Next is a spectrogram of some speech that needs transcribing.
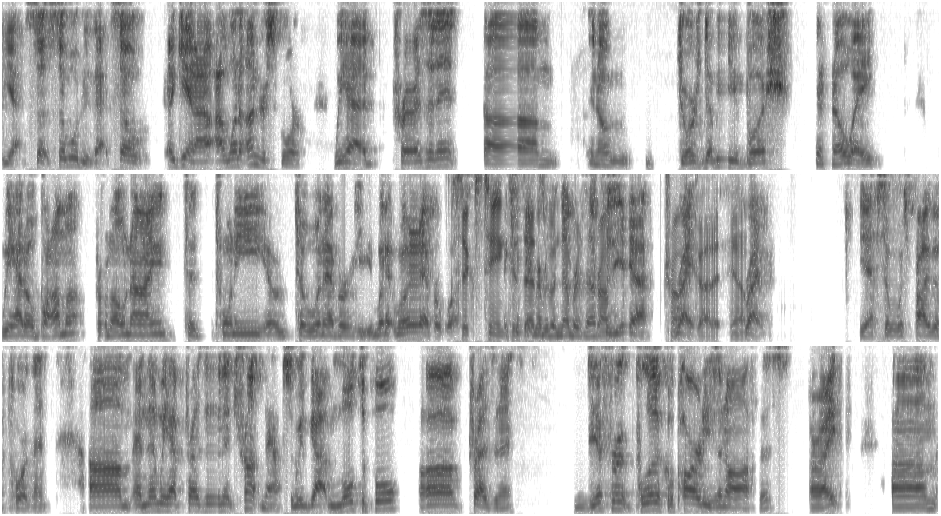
yeah. So so we'll do that. So again, I, I want to underscore: we had President, um, you know, George W. Bush in 08. We had Obama from 09 to 20 or to whenever he whatever it was 16 because that's remember the numbers. Trump, so, yeah, Trump right, got it. Yeah, right. Yeah, so it was probably before then. Um, and then we have President Trump now. So we've got multiple uh, presidents, different political parties in office. All right. Um,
